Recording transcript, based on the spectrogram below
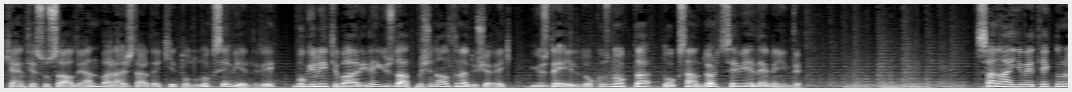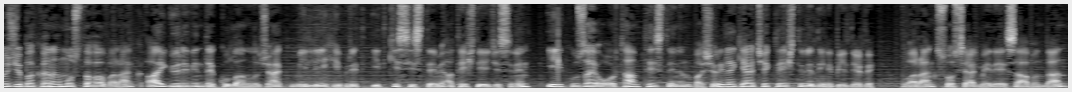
Kente su sağlayan barajlardaki doluluk seviyeleri bugün itibariyle %60'ın altına düşerek %59.94 seviyelerine indi. Sanayi ve Teknoloji Bakanı Mustafa Varank, ay görevinde kullanılacak Milli Hibrit İtki Sistemi ateşleyicisinin ilk uzay ortam testlerinin başarıyla gerçekleştirildiğini bildirdi. Varank, sosyal medya hesabından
